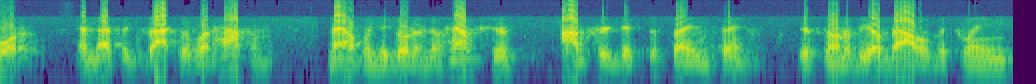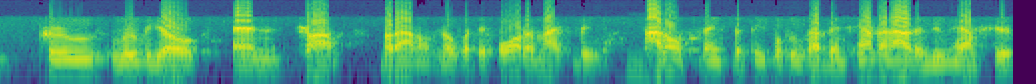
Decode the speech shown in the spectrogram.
order, and that's exactly what happened. Now, when you go to New Hampshire, I predict the same thing. It's going to be a battle between Cruz, Rubio, and Trump, but I don't know what the order might be. I don't think the people who have been camping out in New Hampshire,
